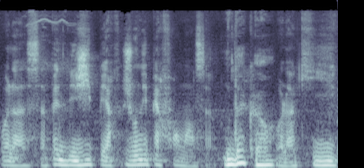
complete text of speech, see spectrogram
Voilà, ça s'appelle des JPERF, journées performance. D'accord. Voilà, qui,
